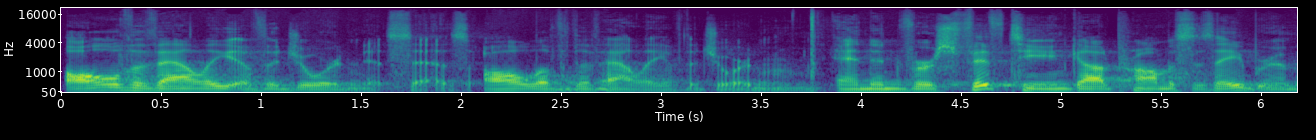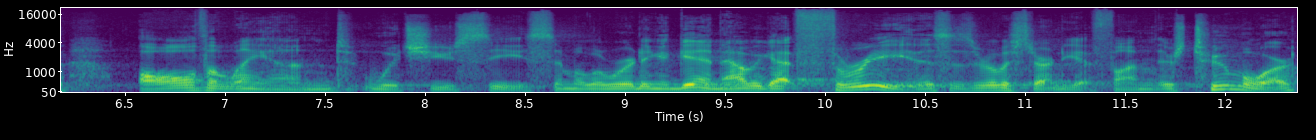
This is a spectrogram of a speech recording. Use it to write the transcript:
all the valley of the Jordan, it says, all of the valley of the Jordan. And in verse 15, God promises Abram all the land which you see. Similar wording again. Now we got three. This is really starting to get fun. There's two more.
